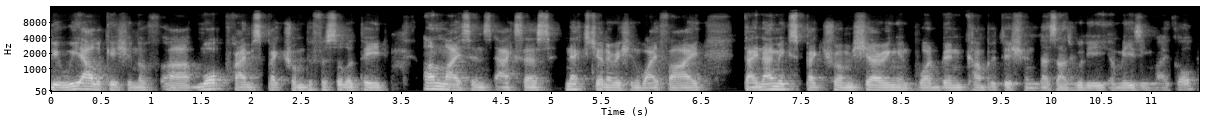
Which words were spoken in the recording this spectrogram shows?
the reallocation of uh, more prime spectrum to facilitate unlicensed access, next generation Wi-Fi, dynamic spectrum sharing, and broadband competition. That sounds really amazing, Michael.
